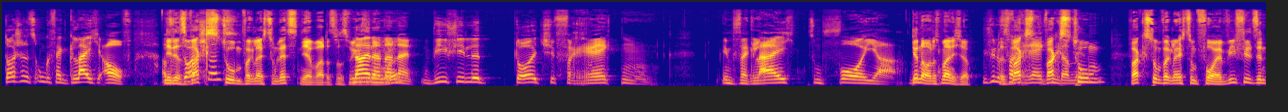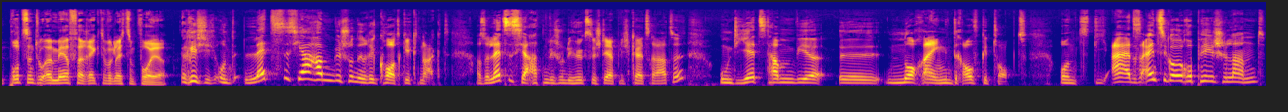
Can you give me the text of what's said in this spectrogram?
Deutschland ist ungefähr gleich auf. Also Nee, das Wachstum im Vergleich zum letzten Jahr war das, was wir Nein, nein, nein, nein. Wie viele deutsche Frecken im Vergleich zum Vorjahr. Genau, das meine ich ja. Wie viele das verrecken Wachstum, Wachstum im Vergleich zum Vorjahr. Wie viel sind prozentual mehr verreckt im Vergleich zum Vorjahr? Richtig. Und letztes Jahr haben wir schon den Rekord geknackt. Also letztes Jahr hatten wir schon die höchste Sterblichkeitsrate und jetzt haben wir äh, noch einen draufgetoppt. Und die, äh, das einzige europäische Land,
